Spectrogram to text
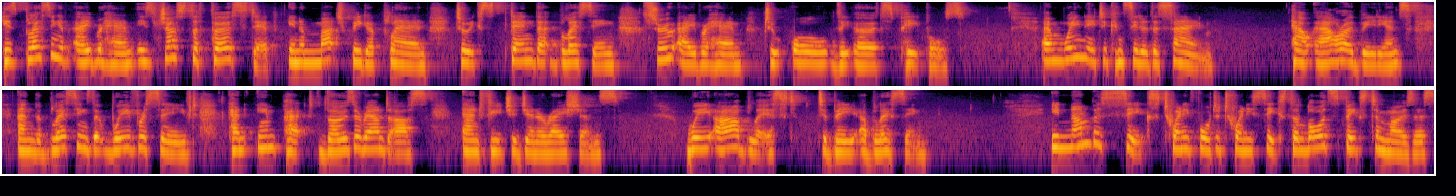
his blessing of Abraham is just the first step in a much bigger plan to extend that blessing through Abraham to all the earth's peoples. And we need to consider the same how our obedience and the blessings that we've received can impact those around us and future generations. We are blessed to be a blessing. In Numbers 6 24 to 26, the Lord speaks to Moses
